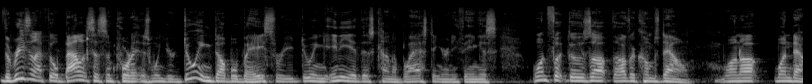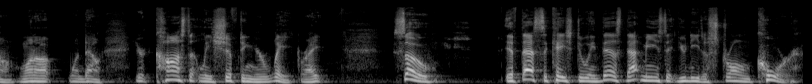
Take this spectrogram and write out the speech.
the reason I feel balance is important is when you're doing double bass or you're doing any of this kind of blasting or anything, is one foot goes up, the other comes down. One up, one down, one up, one down. You're constantly shifting your weight, right? So, if that's the case doing this, that means that you need a strong core.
